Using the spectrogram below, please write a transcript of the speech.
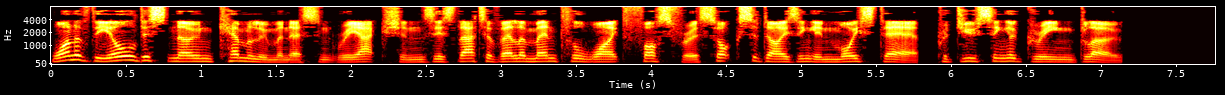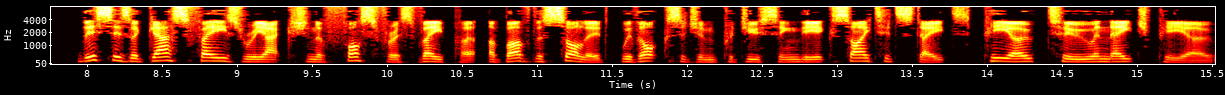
One of the oldest known chemiluminescent reactions is that of elemental white phosphorus oxidizing in moist air, producing a green glow. This is a gas phase reaction of phosphorus vapor, above the solid, with oxygen producing the excited states PO2 and HPO.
